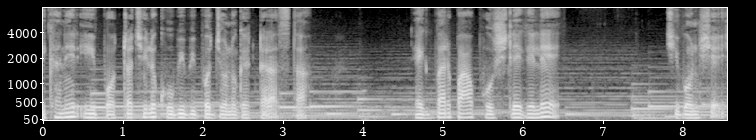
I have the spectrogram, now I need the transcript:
এখানের এই পথটা ছিল খুবই বিপজ্জনক একটা রাস্তা। একবার পা ফসলে গেলে জীবন শেষ।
